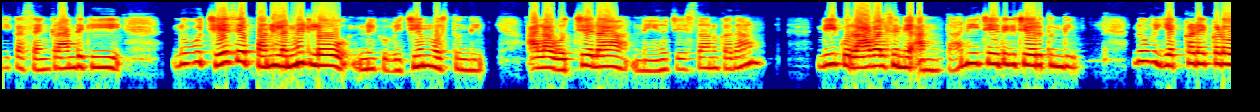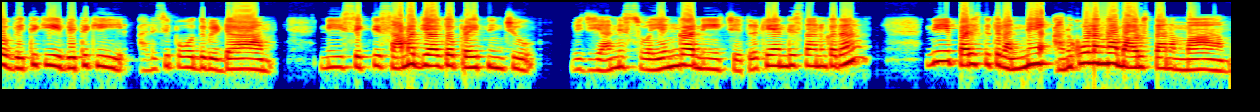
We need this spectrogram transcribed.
ఇక సంక్రాంతికి నువ్వు చేసే పనులన్నిటిలో నీకు విజయం వస్తుంది. అలా వచ్చేలా నేను చేస్తాను కదా. నీకు రావాల్సింది అంతా నీ చేతికి చేరుతుంది. నువ్వు ఎక్కడెక్కడో వెతికి వెతికి అలసిపోవద్దు బిడ్డా. నీ శక్తి సామర్థ్యాలతో ప్రయత్నించు. విజయాన్ని స్వయంగా నీ చేతులకే అందిస్తాను కదా. నీ పరిస్థితులన్నీ అనుకూలంగా మారుస్తానమ్మా.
